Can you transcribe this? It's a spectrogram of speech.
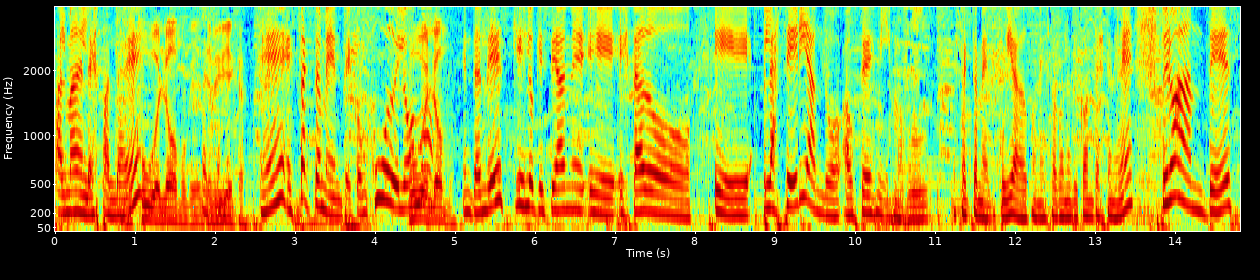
Palmada en la espalda, ¿eh? Jugo de lomo, que decía mi vieja. ¿Eh? Exactamente, con jugo de lomo. Jugo de lomo. ¿Entendés? ¿Qué es lo que se han eh, eh, estado eh, placereando a ustedes mismos? Exactamente, cuidado con eso, con lo que contesten, ¿eh? Pero antes,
